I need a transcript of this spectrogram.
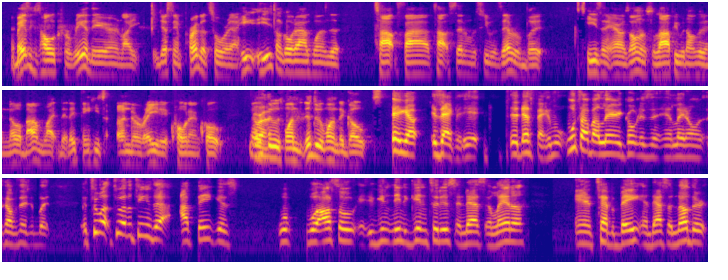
basically his whole career there, and like just in purgatory. He he's gonna go down as one of the top five, top seven receivers ever. But he's in Arizona, so a lot of people don't really know about him like that. They think he's underrated, quote unquote. No, right. This dude's one. This dude one of the goats. There you go. Exactly. It, that- that's fact. We'll we'll talk about Larry Goatness in, in later on in the conversation, but two two other teams that I think is will, will also need to get into this, and that's Atlanta and Tampa Bay, and that's another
